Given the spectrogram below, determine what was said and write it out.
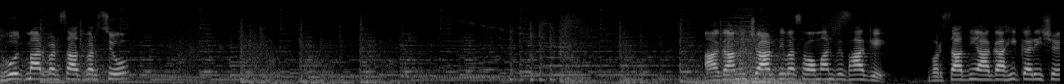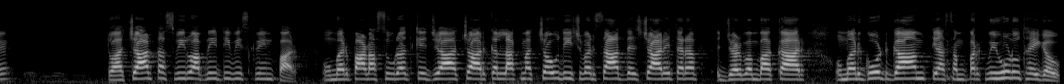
ધોધમાર વરસાદ વરસ્યો. આગામી ચાર દિવસ હવામાન વિભાગે વરસાદની આગાહી કરી છે. તો આ ચાર તસવીરો આપની ટીવી સ્ક્રીન પર. ઉમરપાડા સુરત કે જ્યાં ચાર કલાકમાં ચૌદ ઇંચ વરસાદ, ચારે તરફ જળબંબાકાર. ઉમરગોટ ગામ, ત્યાં સંપર્ક વિહોણું થઈ ગયું.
